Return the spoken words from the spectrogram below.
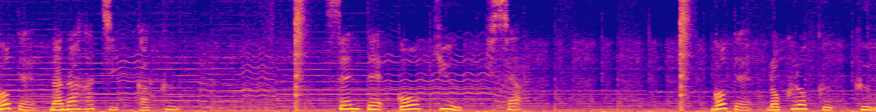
後手7八角。先手5九飛車。後手6六歩。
